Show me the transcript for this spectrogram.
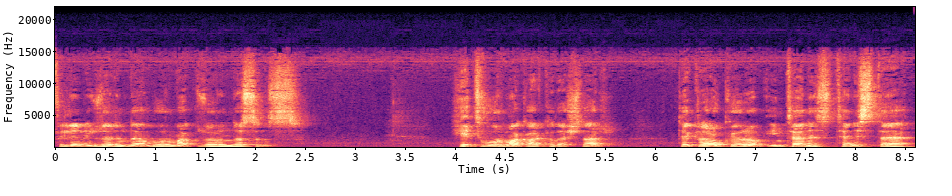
filenin üzerinden vurmak zorundasınız. Hit vurmak arkadaşlar. Tekrar okuyorum. In teniste,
